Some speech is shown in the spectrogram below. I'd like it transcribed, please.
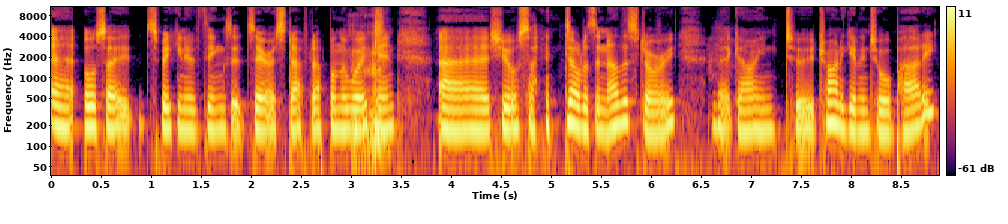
Uh, also, speaking of things that Sarah stuffed up on the weekend, uh, she also told us another story about going to trying to get into a party,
